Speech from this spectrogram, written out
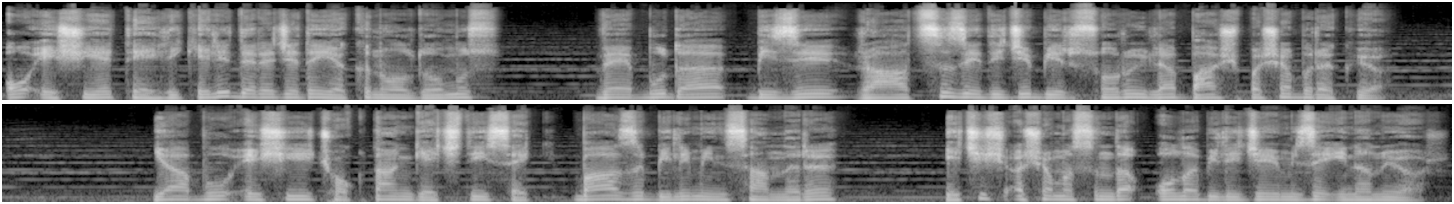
o eşiğe tehlikeli derecede yakın olduğumuz ve bu da bizi rahatsız edici bir soruyla baş başa bırakıyor. Ya bu eşiği çoktan geçtiysek bazı bilim insanları geçiş aşamasında olabileceğimize inanıyor.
